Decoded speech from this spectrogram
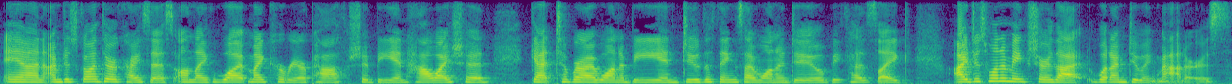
And I'm just going through a crisis on like what my career path should be and how I should get to where I want to be and do the things I want to do because like I just want to make sure that what I'm doing matters.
